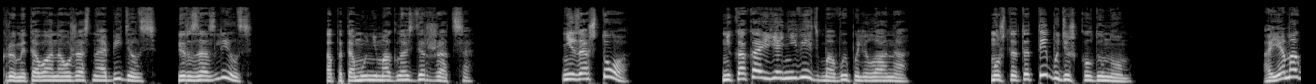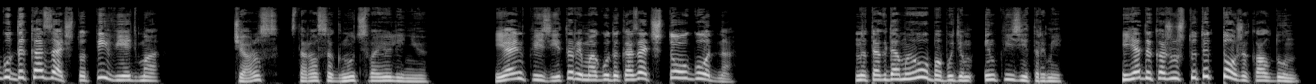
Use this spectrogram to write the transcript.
Кроме того, она ужасно обиделась и разозлилась, а потому не могла сдержаться. «Ни за что! «Никакая я не ведьма», — выпалила она. «Может, это ты будешь колдуном?» «А я могу доказать, что ты ведьма». Чарльз старался гнуть свою линию. «Я инквизитор и могу доказать что угодно». «Но тогда мы оба будем инквизиторами, и я докажу, что ты тоже колдун».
